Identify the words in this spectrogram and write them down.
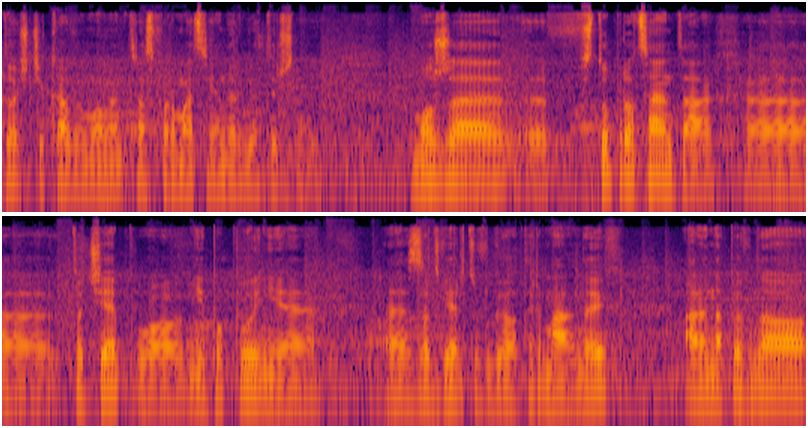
dość ciekawy moment transformacji energetycznej. Może e, w 100% e, to ciepło nie popłynie z odwiertów geotermalnych, ale na pewno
